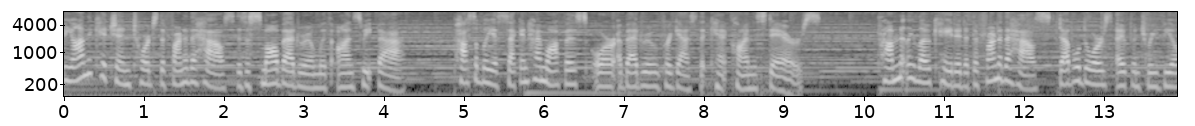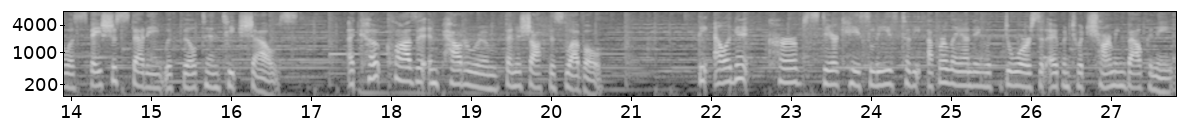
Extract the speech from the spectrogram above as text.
Beyond the kitchen, towards the front of the house, is a small bedroom with ensuite bath, possibly a second home office or a bedroom for guests that can't climb the stairs. Prominently located at the front of the house, double doors open to reveal a spacious study with built in teak shelves. A coat closet and powder room finish off this level. The elegant curved staircase leads to the upper landing with doors that open to a charming balcony.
